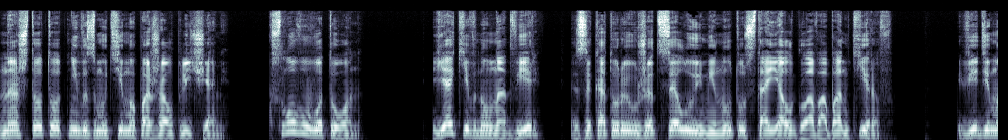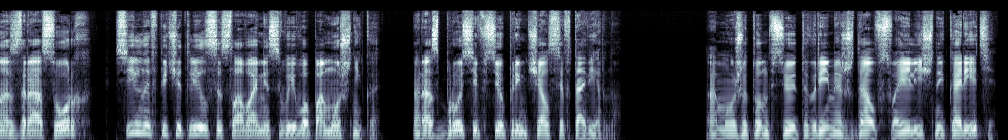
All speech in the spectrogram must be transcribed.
на что тот невозмутимо пожал плечами. К слову, вот и он. Я кивнул на дверь, за которой уже целую минуту стоял глава банкиров. Видимо, Зрас Орх сильно впечатлился словами своего помощника, разбросив все, примчался в таверну. А может, он все это время ждал в своей личной карете?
